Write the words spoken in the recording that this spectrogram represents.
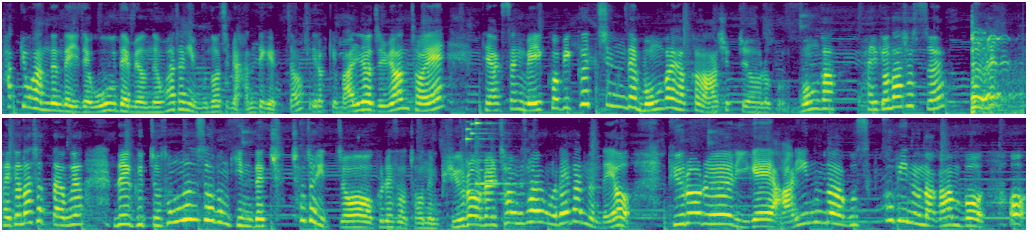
학교 갔는데 이제 오후 되면은 화장이 무너지면 안 되겠죠? 이렇게 말려주면 저의 대학생 메이크업이 끝인데 뭔가 약간 아쉽죠 여러분. 뭔가 발견하셨어요? 네? 발견하셨다고요? 네 그쵸 속눈썹은 긴데 축 처져 있죠 그래서 저는 뷰러를 처음 사용을 해봤는데요 뷰러를 이게 아리 누나하고 스쿠비 누나가 한번 어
